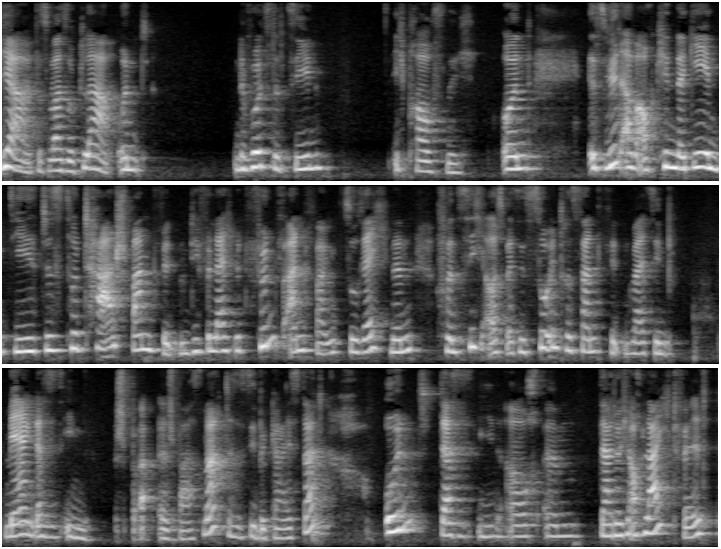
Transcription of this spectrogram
ja, das war so klar. Und eine Wurzel ziehen, ich brauch's nicht. Und es wird aber auch Kinder geben, die das total spannend finden und die vielleicht mit fünf anfangen zu rechnen von sich aus, weil sie es so interessant finden, weil sie merken, dass es ihnen äh, Spaß macht, dass es sie begeistert und dass es ihnen auch ähm, dadurch auch leicht fällt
